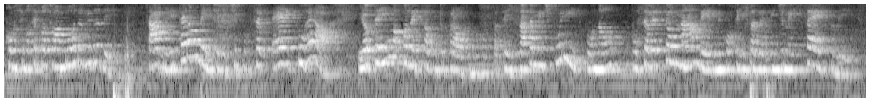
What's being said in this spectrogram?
como se você fosse o amor da vida dele, sabe? Literalmente, ele, tipo, é surreal. E eu tenho uma conexão muito próxima com os pacientes exatamente por isso, por não, por selecionar mesmo e conseguir fazer o atendimento certo deles.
